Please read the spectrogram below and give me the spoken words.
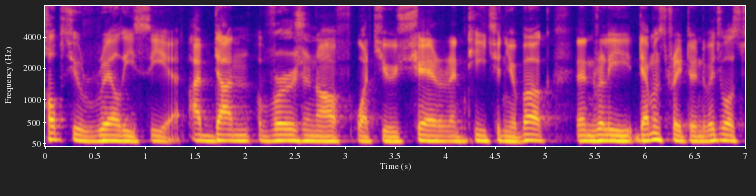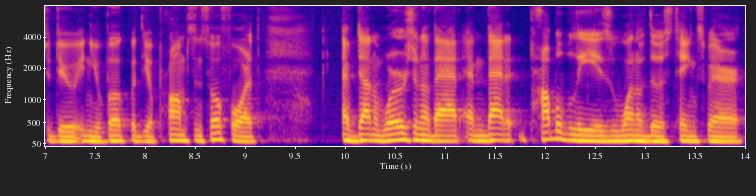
helps you really see it. I've done a version of what you share and teach in your book and really demonstrate to individuals to do in your book with your prompts and so forth. I've done a version of that, and that probably is one of those things where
